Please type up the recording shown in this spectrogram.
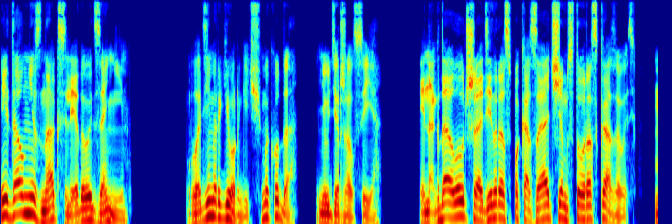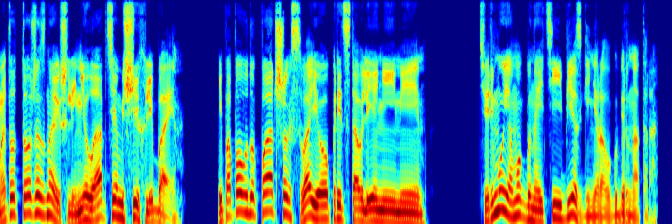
и дал мне знак следовать за ним. «Владимир Георгиевич, мы куда?» — не удержался я. «Иногда лучше один раз показать, чем сто рассказывать. Мы тут тоже, знаешь ли, не лаптем щи хлебаем. И по поводу падших свое представление имеем. Тюрьму я мог бы найти и без генерал-губернатора.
